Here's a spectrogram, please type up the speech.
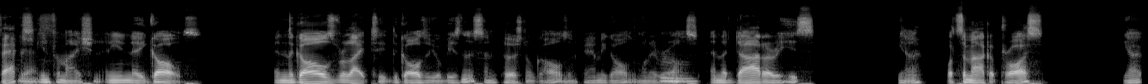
facts, Yes. information, and you need goals. And the goals relate to the goals of your business and personal goals and family goals and whatever Mm. else. And the data is, you know, what's the market price? You know,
